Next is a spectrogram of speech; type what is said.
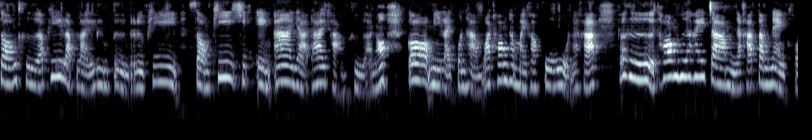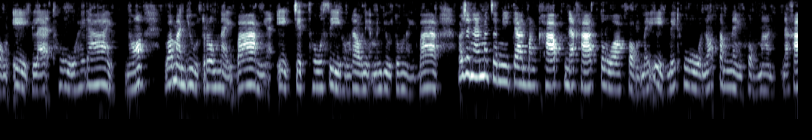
สองเขือพี่หลับไหลลืมตื่นหรือพี่สองพี่คิดเองอ้าอย่าได้ถามเขือเนาะก็มีหลายคนถามว่าท่องทำไมคะครูนะคะ ก็คือท่องเพื่อให้จำนะคะตำแหน่งของเอกและโทให้ได้เนาะว่ามันอยู่ตรงไหนบ้างเนี่ยเอก7โท4ของเราเนี่ยมันอยู่ตรงไหนบ้าง เพราะฉะนั้นมันจะมีการบังคับนะคะตัวของไม่เอกไม่โทเนาะตำแหน่งของมันนะคะ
